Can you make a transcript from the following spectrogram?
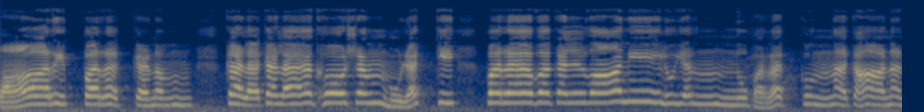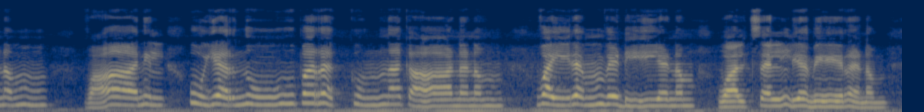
പാറിപ്പറക്കണം. കളകളഘോഷം മുഴക്കി പറവകൾ വാനിലുയർന്നു പറക്കുന്ന കാണണം. വാനിൽ ഉയർന്നു പറക്കുന്ന കാണണം. വൈരം വെടിയണം. വാത്സല്യമേറണം.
